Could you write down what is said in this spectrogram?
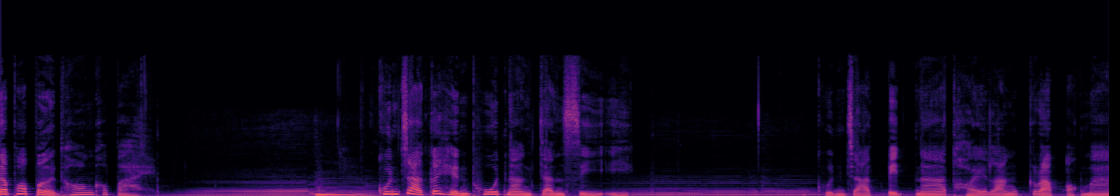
แต่พอเปิดห้องเข้าไป คุณจัดก็เห็นพูดนางจันสีอีกขุนจัดปิดหน้าถอยหลังกลับออกมา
